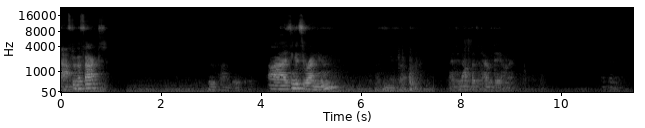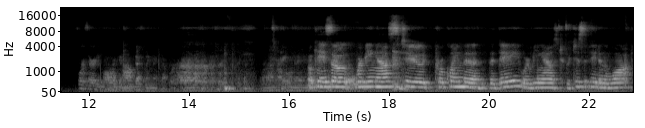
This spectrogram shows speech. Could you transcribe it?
after the fact. Is time and date for this? Uh, I think it's around noon. I can make that work. I did not put the time of day on it. Four thirty. Oh, I can definitely make that work. I'm not going to three. When I'm not going to- Okay, so we're being asked to proclaim the, the day, we're being asked to participate in the walk,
